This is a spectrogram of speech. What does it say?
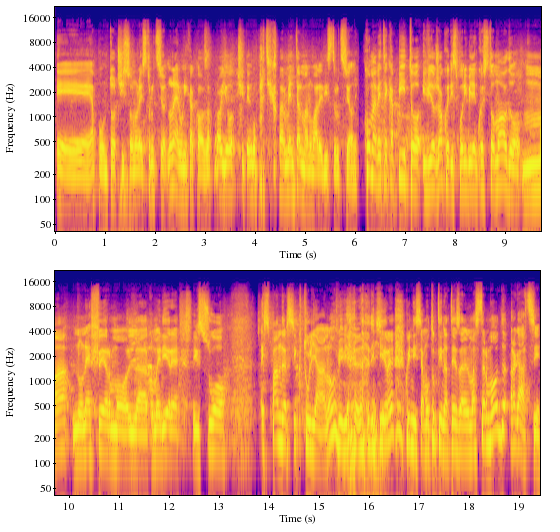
e appunto ci sono le istruzioni. Non è l'unica cosa, però io ci tengo particolarmente al manuale di istruzioni. Come avete capito, il videogioco è disponibile in questo modo, ma non è fermo il, come dire, il suo espandersi ctuliano, mi viene da dire. Quindi siamo tutti in attesa del master mode. Ragazzi,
